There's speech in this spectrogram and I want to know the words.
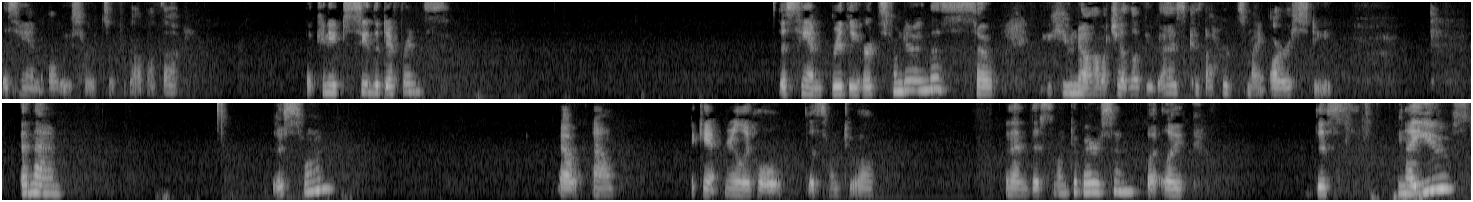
This hand always hurts. I forgot about that. But can you see the difference? This hand really hurts from doing this, so you know how much I love you guys because that hurts my RSD. And then this one. Ow, ow. I can't really hold this one too well. And then this one comparison, but like this. And I used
